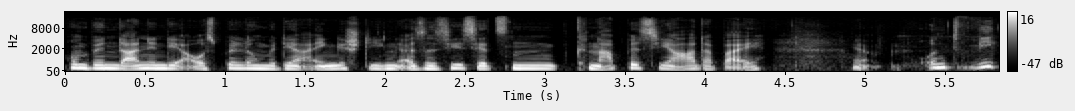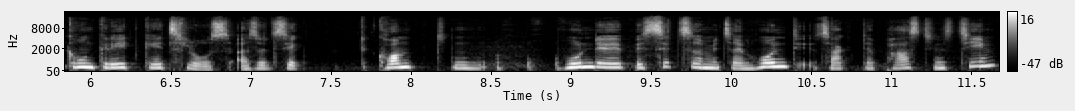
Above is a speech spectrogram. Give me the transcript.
und bin dann in die Ausbildung mit ihr eingestiegen. Also sie ist jetzt ein knappes Jahr dabei dabei. Ja. Und wie konkret geht es los? Also kommt ein Hundebesitzer mit seinem Hund, sagt, der passt ins Team,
